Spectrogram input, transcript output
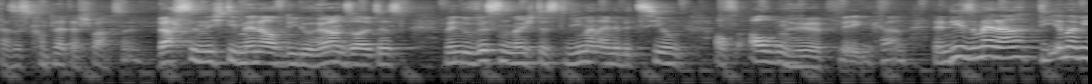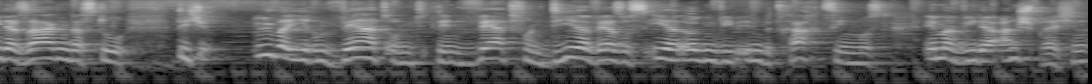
Das ist kompletter Schwachsinn. Das sind nicht die Männer, auf die du hören solltest, wenn du wissen möchtest, wie man eine Beziehung auf Augenhöhe pflegen kann. Denn diese Männer, die immer wieder sagen, dass du dich über ihrem Wert und den Wert von dir versus ihr irgendwie in Betracht ziehen musst, immer wieder ansprechen,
